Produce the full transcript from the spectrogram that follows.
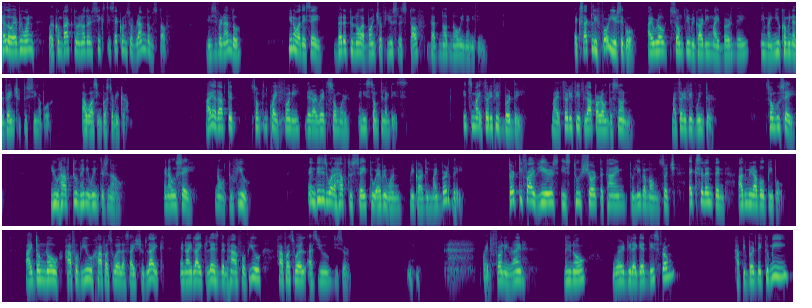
Hello, everyone. Welcome back to another 60 seconds of random stuff. This is Fernando. You know what they say better to know a bunch of useless stuff than not knowing anything. Exactly four years ago, I wrote something regarding my birthday in my new coming adventure to Singapore. I was in Costa Rica. I adapted something quite funny that I read somewhere, and it's something like this It's my 35th birthday, my 35th lap around the sun, my 35th winter. Some will say, You have too many winters now. And I will say, No, too few. And this is what I have to say to everyone regarding my birthday. 35 years is too short a time to live among such excellent and admirable people. I don't know half of you half as well as I should like, and I like less than half of you half as well as you deserve. Quite funny, right? Do you know where did I get this from? Happy birthday to me.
